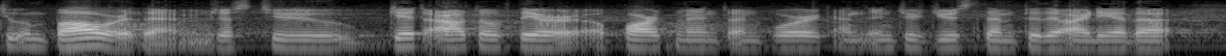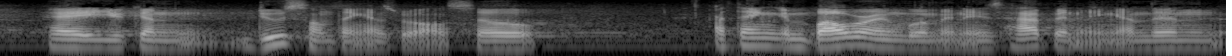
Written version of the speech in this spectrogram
to empower them, just to get out of their apartment and work and introduce them to the idea that, hey, you can do something as well. So I think empowering women is happening, and then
